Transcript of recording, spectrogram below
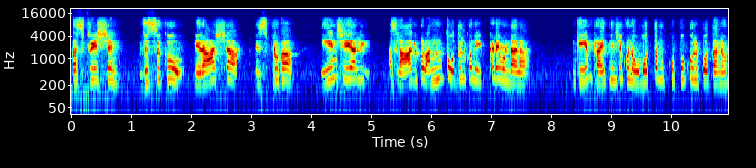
ఫ్రస్ట్రేషన్ విసుగు నిరాశ నిస్పృహ ఏం చేయాలి? అసలు ఆగిపోలు అంత వదులుకొని ఇక్కడే ఉండాలా? ఇంకేం ప్రయత్నించకుండా మొత్తం కుప్పకూలిపోతాను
